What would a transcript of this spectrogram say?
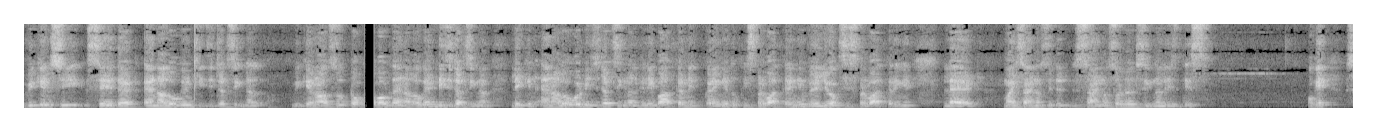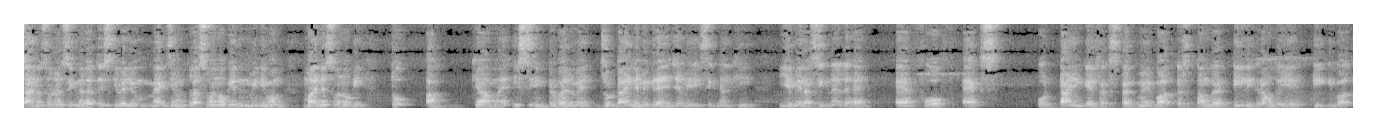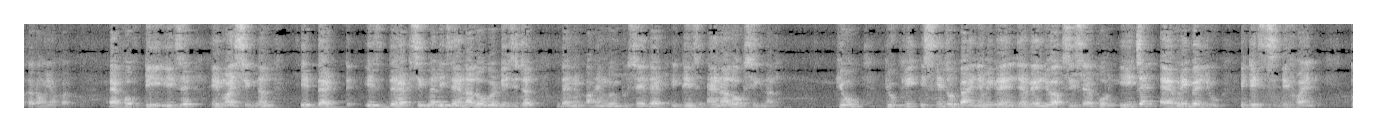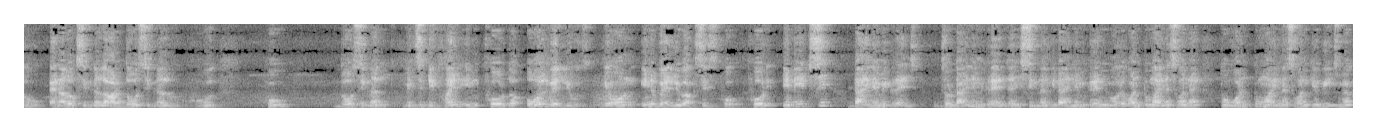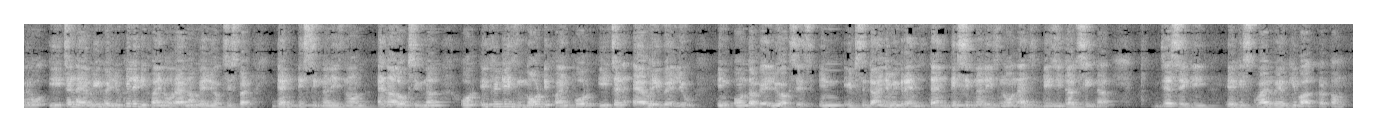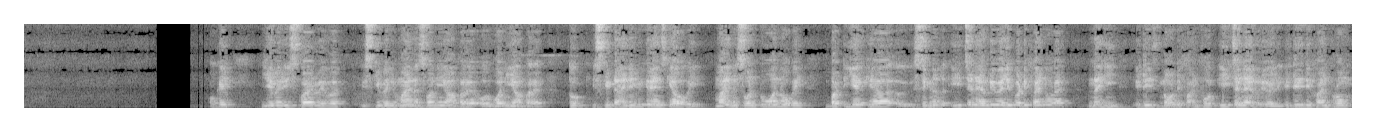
we can see say that analog and digital signal we can also talk about the analog and digital signal लेकिन analog और digital signal के लिए बात करने, करेंगे तो किस पर बात करेंगे? वैल्यू एक्सिस पर बात करेंगे। Let my sinusoidal signal is this okay sinusoidal signal है तो इसकी वैल्यू मैक्सिमम प्लस वन होगी मिनिमम माइनस वन होगी। तो अब क्या मैं इस इंटरवल में जो डायनेमिक रेंज है मेरी सिग्नल की, ये मेरा सिग्नल है एफ़ ऑफ़ एक्स और टाइम के रेस्पेक्ट में भी बात कर सकता हूँ, अगर टी लिख रहा हूँ तो ये टी की बात कर रहा हूँ यहाँ पर। F of t is a my signal is that is that signal is analog और digital then I am going to say that it is analog signal क्यों? क्योंकि इसकी जो डायनेमिक रेंज है वैल्यू एक्सिस है for each and every value it is defined तो analog signal are those signal who those signal which defined in for the all values on in value axis for in its dynamic range जो dynamic range है signal की dynamic range one two minus one है तो one two minus one के बीच में अगर वो ईच एंड एवरी वैल्यू के लिए डिफाइन हो रहा है ना वैल्यू एक्सिस पर then this signal is not analog signal और if it is not defined for each and every value in, on the value axis in its dynamic range, then this signal is known as digital signal. जैसे कि एक square wave की बात करता हूँ। Okay ये मेरी स्क्वायर वेव है, इसकी वैल्यू माइनस वन यहाँ पर है और वन यहाँ पर है। तो इसकी डायनेमिक रेंज क्या हो गई? माइनस वन टू वन हो गई। बट ये क्या signal each and every value पर डिफाइन हो रहा है? नहीं। It is not defined for each and every value it is defined from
